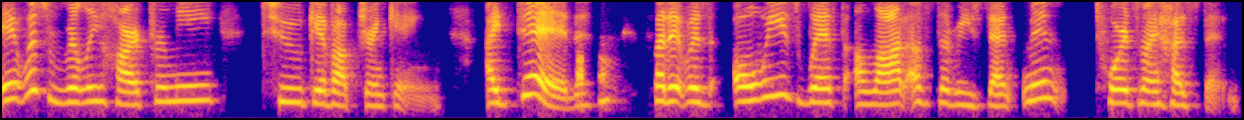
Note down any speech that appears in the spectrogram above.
it was really hard for me to give up drinking. I did, Uh-huh. But it was always with a lot of the resentment towards my husband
